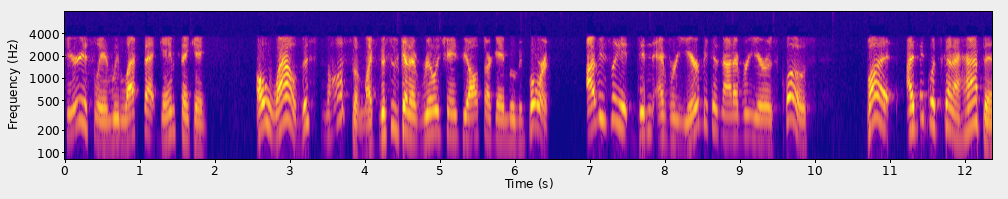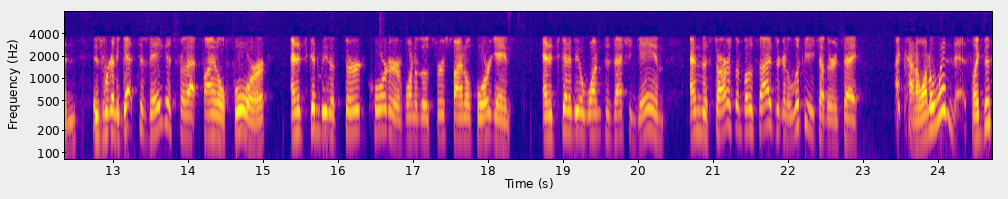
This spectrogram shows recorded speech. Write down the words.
seriously, and we left that game thinking, "Oh wow, this is awesome! Like this is going to really change the All Star game moving forward." Obviously, it didn't every year because not every year is close. But I think what's going to happen is we're going to get to Vegas for that Final Four, and it's going to be the third quarter of one of those first Final Four games, and it's going to be a one possession game, and the stars on both sides are going to look at each other and say, "I kind of want to win this. Like this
